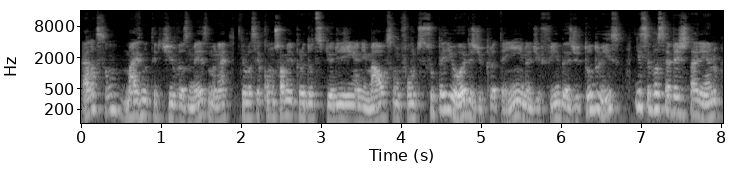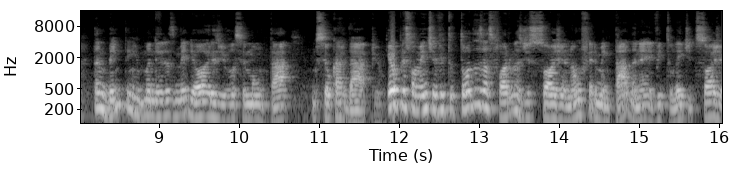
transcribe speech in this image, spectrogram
elas são mais nutritivas mesmo, né? Se você consome produtos de origem animal, são fontes superiores de proteína, de fibras, de tudo isso. E se você é vegetariano, também tem maneiras melhores de você montar o seu cardápio. Eu pessoalmente evito todas as formas de soja não fermentada, né? Evito leite de soja,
